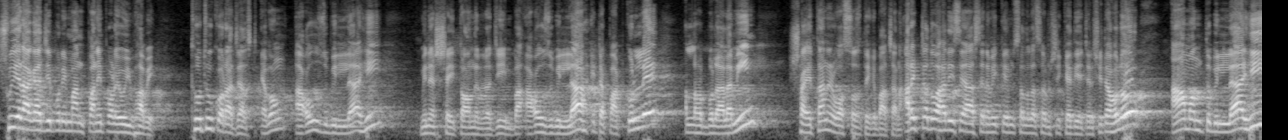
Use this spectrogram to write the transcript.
শুয়ের আগা যে পরিমাণ পানি পড়ে ওইভাবে। থুথু করা জাস্ট এবং আউজবিল্লাহি মিনাশ শাইতানির রাজিম বা আউজবিল্লাহ এটা পাঠ করলে আল্লাহ রাব্বুল আলামিন শয়তানের ওয়াসওয়াসা থেকে বাঁচান। আরেকটা দোয়া হাদিসে আছে নবী করিম আলাইহি শিক্ষা দিয়েছেন, সেটা হলো, আমানতু বিল্লাহি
